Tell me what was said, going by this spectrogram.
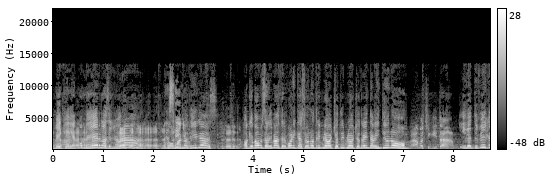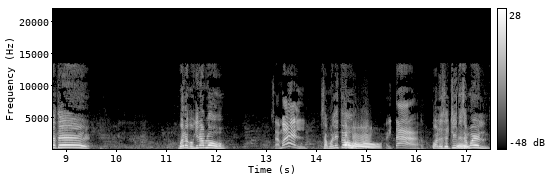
Me quería comer la señora. La no más no digas. Ok, vamos a las llamadas telefónicas 1 888 888 3021 Vamos, chiquita. ¡Identifícate! Bueno, ¿con quién hablo? Samuel. ¡Samuelito! ¡Aló! Ahí está. ¿Cuál es el chiste, Eh. Samuel?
